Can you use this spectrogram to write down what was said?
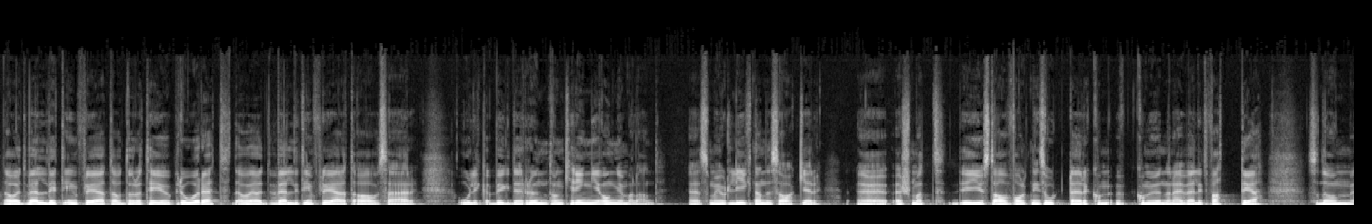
Det har varit väldigt influerat av Doroteaupproret, det har varit väldigt influerat av så här, olika bygder runt omkring i Ångermanland eh, som har gjort liknande saker. Eh, eftersom att det är just avfolkningsorter, kommunerna är väldigt fattiga. Så de,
